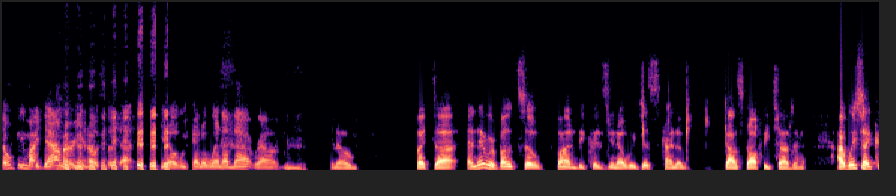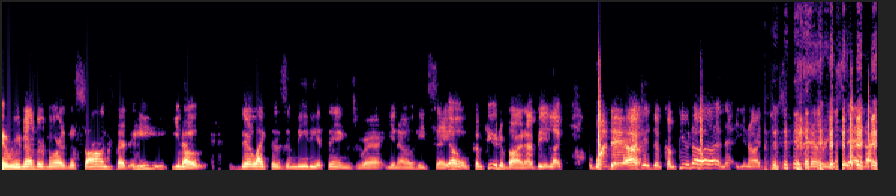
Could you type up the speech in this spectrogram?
Don't be my downer. You know, so that you know we kind of went on that route, and you know, but uh, and they were both so fun because you know we just kind of bounced off each other. I wish I could remember more of the songs, but he, you know, they're like those immediate things where you know he'd say, "Oh, computer bar," and I'd be like, "One day I did the computer," and you know, I just whatever he said, I,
